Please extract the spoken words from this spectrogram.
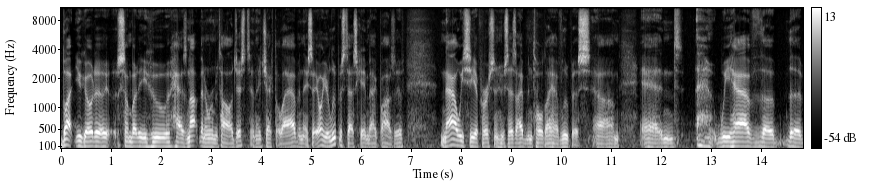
But you go to somebody who has not been a rheumatologist and they check the lab and they say, oh, your lupus test came back positive. Now we see a person who says, I've been told I have lupus. Um, and we have the, the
